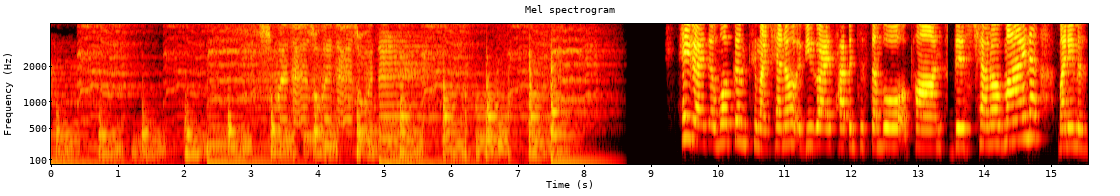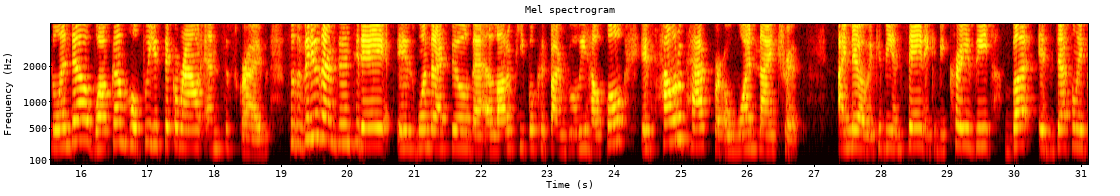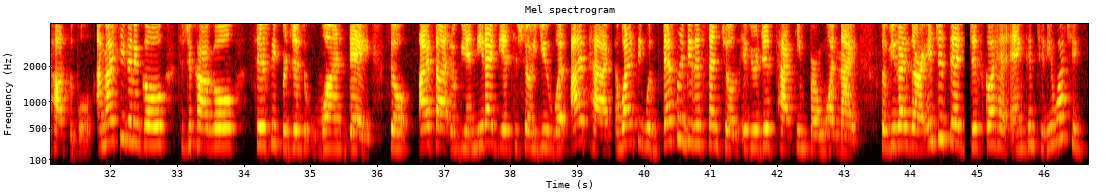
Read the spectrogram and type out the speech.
Hey guys and welcome to my channel. If you guys happen to stumble upon this channel of mine, my name is Belinda. Welcome. Hopefully you stick around and subscribe. So the video that I'm doing today is one that I feel that a lot of people could find really helpful. It's how to pack for a one night trip. I know it could be insane, it could be crazy, but it's definitely possible. I'm actually gonna go to Chicago seriously for just one day. So I thought it would be a neat idea to show you what I packed and what I think would definitely be the essentials if you're just packing for one night. So if you guys are interested, just go ahead and continue watching.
